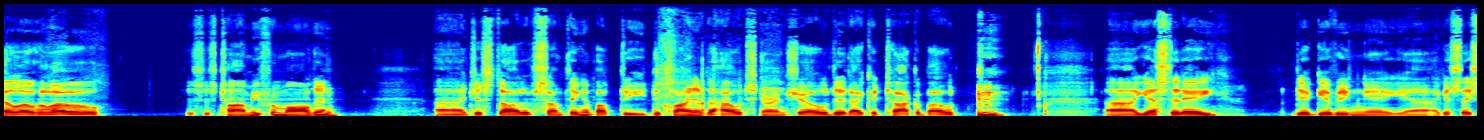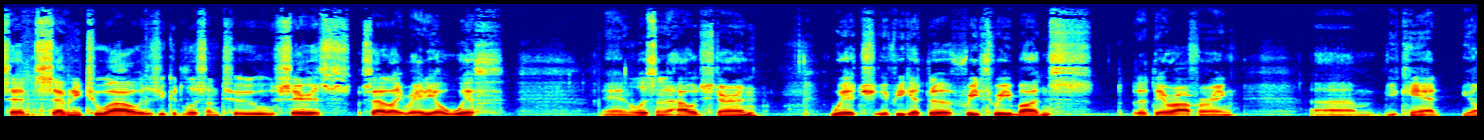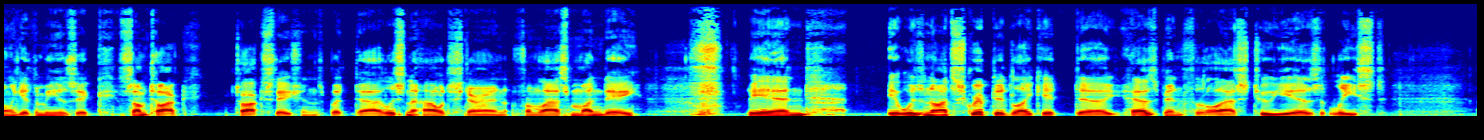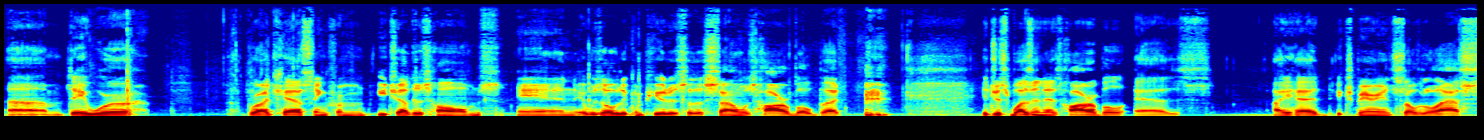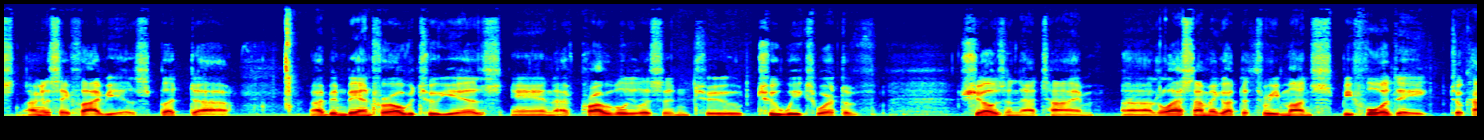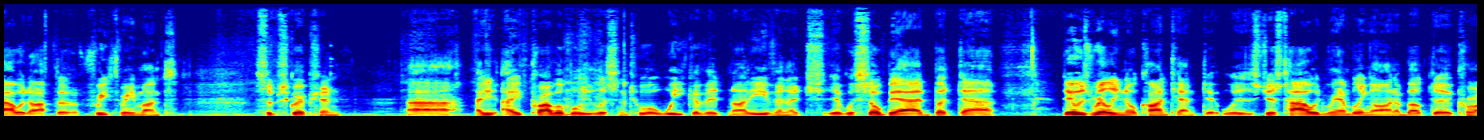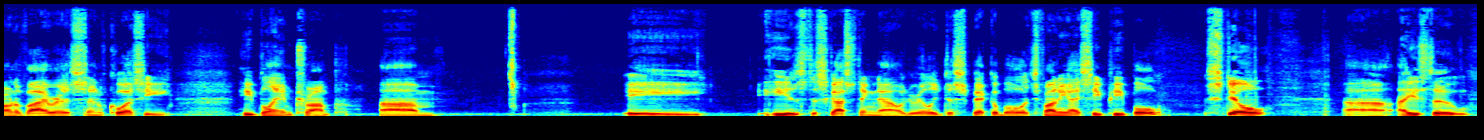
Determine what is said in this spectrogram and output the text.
Hello, hello. This is Tommy from Malden. I just thought of something about the decline of the Howard Stern show that I could talk about. uh, yesterday, they're giving a, uh, I guess they said 72 hours you could listen to Sirius satellite radio with and listen to Howard Stern, which, if you get the free three months that they're offering, um, you can't. You only get the music. Some talk talk stations, but uh, listen to Howard Stern from last Monday, and it was not scripted like it uh, has been for the last two years at least. Um, they were broadcasting from each other's homes, and it was over the computer, so the sound was horrible, but it just wasn't as horrible as I had experienced over the last, I'm going to say five years, but uh, I've been banned for over two years, and I've probably listened to two weeks worth of shows in that time. Uh, the last time I got the three months before they took Howard off the free three month subscription. Uh, I, I probably listened to a week of it, not even. It's, it was so bad, but uh, there was really no content. It was just Howard rambling on about the coronavirus, and of course he he blamed Trump. Um, he he is disgusting now. Really despicable. It's funny. I see people still. Uh, I used to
